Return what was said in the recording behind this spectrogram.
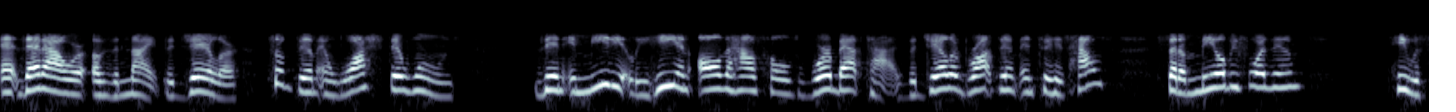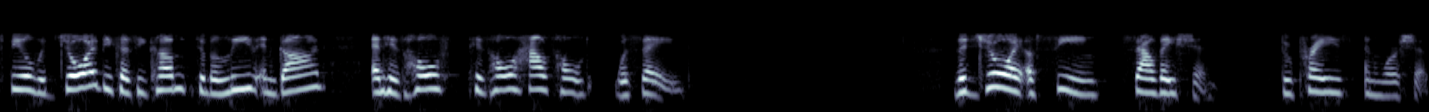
At that hour of the night, the jailer took them and washed their wounds. Then immediately he and all the households were baptized. The jailer brought them into his house, set a meal before them. He was filled with joy because he come to believe in God, and his whole his whole household was saved. The joy of seeing salvation through praise and worship.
